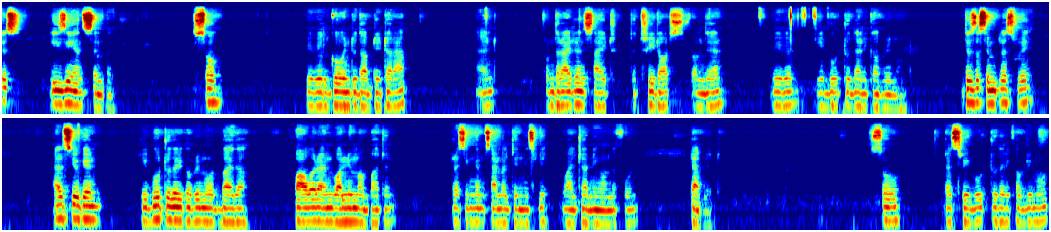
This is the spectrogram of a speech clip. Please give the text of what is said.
It is easy and simple. So we will go into the updater app and from the right hand side the three dots from there we will reboot to the recovery mode. It is the simplest way. Else you can reboot to the recovery mode by the power and volume up button. Pressing them simultaneously while turning on the phone tablet. So let's reboot to the recovery mode.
